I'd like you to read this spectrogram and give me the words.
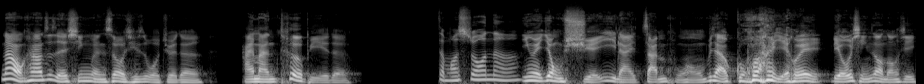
那我看到这则新闻的时候，其实我觉得还蛮特别的，怎么说呢？因为用血液来占卜哦，我不晓得国外也会流行这种东西，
